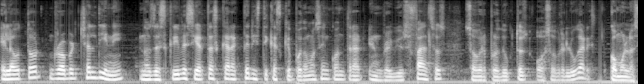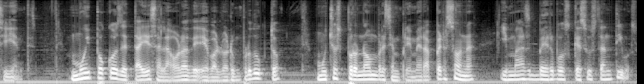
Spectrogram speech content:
el autor Robert Cialdini nos describe ciertas características que podemos encontrar en reviews falsos sobre productos o sobre lugares, como los siguientes. Muy pocos detalles a la hora de evaluar un producto, muchos pronombres en primera persona y más verbos que sustantivos,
